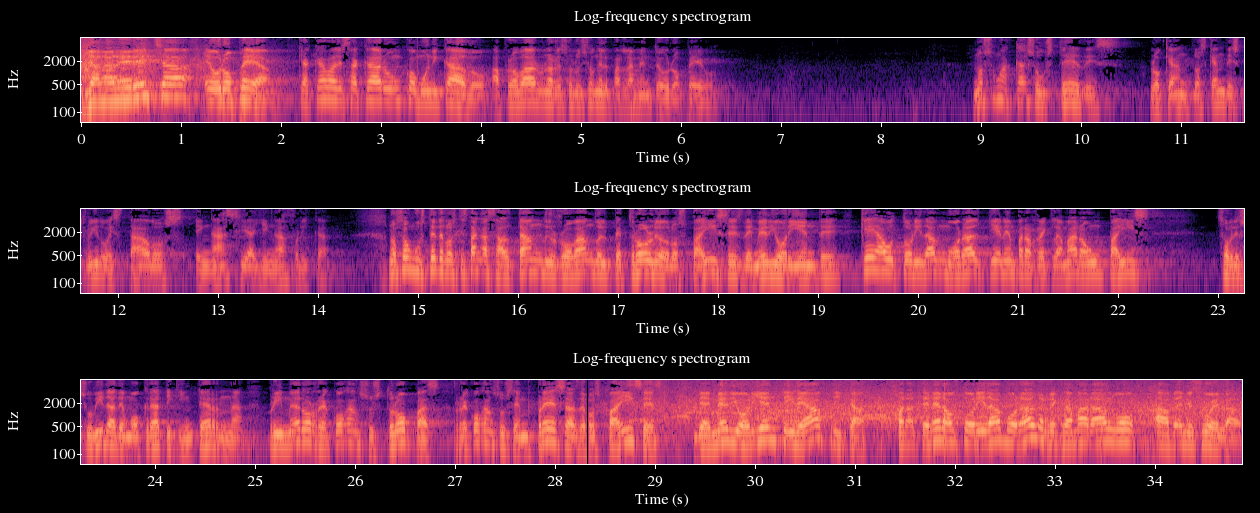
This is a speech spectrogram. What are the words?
Y a la derecha europea, que acaba de sacar un comunicado, aprobar una resolución en el Parlamento Europeo. ¿No son acaso ustedes los que han destruido estados en Asia y en África? ¿No son ustedes los que están asaltando y robando el petróleo de los países de Medio Oriente? ¿Qué autoridad moral tienen para reclamar a un país sobre su vida democrática interna. Primero recojan sus tropas, recojan sus empresas de los países de Medio Oriente y de África para tener autoridad moral de reclamar algo a Venezuela.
